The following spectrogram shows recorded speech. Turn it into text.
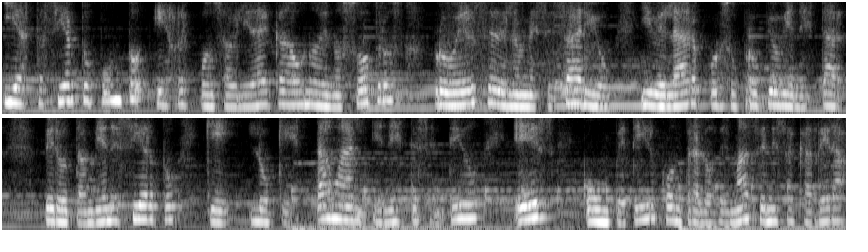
y hasta cierto punto es responsabilidad de cada uno de nosotros proveerse de lo necesario y velar por su propio bienestar. Pero también es cierto que lo que está mal en este sentido es competir contra los demás en esa carrera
